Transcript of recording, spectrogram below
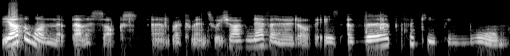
The other one that Bella Socks um, recommends, which I've never heard of, is a verb for keeping warm.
